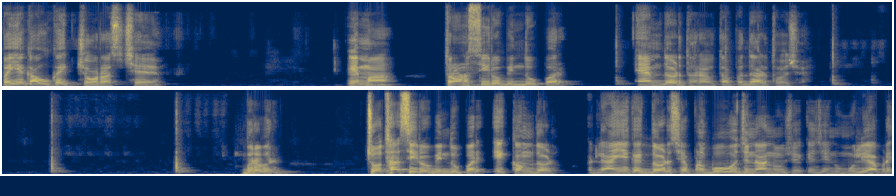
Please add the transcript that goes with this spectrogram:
ભાઈ, એક આવું કંઈક ચોરસ છે. એમાં ત્રણ શિરોબિંદુ પર એમ દળ ધરાવતા પદાર્થો છે. બરાબર? ચોથા શિરોબિંદુ પર એકમ દળ. એટલે અહીંયા કંઈક દળ છે, પણ બહુ જ નાનું છે કે જેનું મૂલ્ય આપણે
